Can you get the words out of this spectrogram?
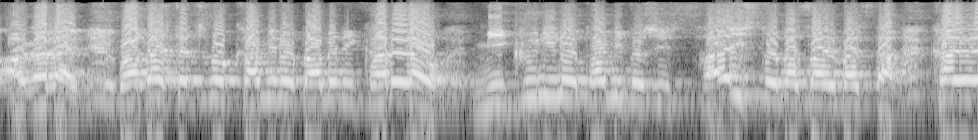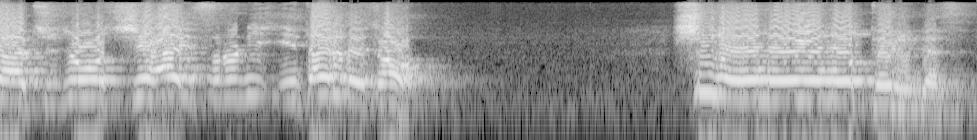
をあがない。私たちの神のために彼らを御国の民とし、祭司となさいました。彼らは地上を支配するに至るでしょう。主の思いを持ってるんです。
